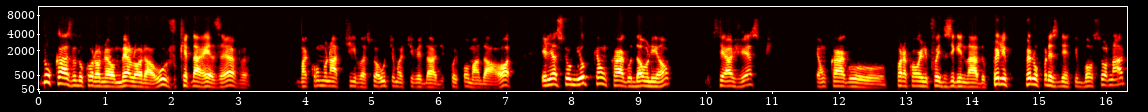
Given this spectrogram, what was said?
No caso do coronel Melo Araújo, que é da reserva, mas como nativa, sua última atividade foi comandar a rota, ele assumiu porque é um cargo da União, o CEAGESP, é um cargo para qual ele foi designado pelo, pelo presidente Bolsonaro,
